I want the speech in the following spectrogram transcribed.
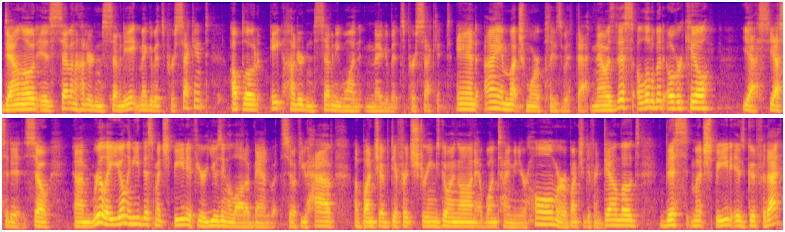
Download is 778 megabits per second upload 871 megabits per second. And I am much more pleased with that. Now, is this a little bit overkill? Yes, yes it is. So um, really, you only need this much speed if you're using a lot of bandwidth. So if you have a bunch of different streams going on at one time in your home or a bunch of different downloads, this much speed is good for that.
